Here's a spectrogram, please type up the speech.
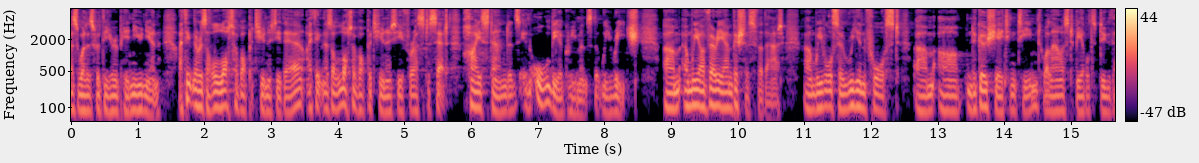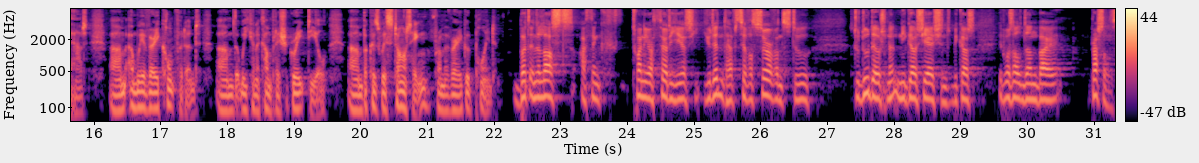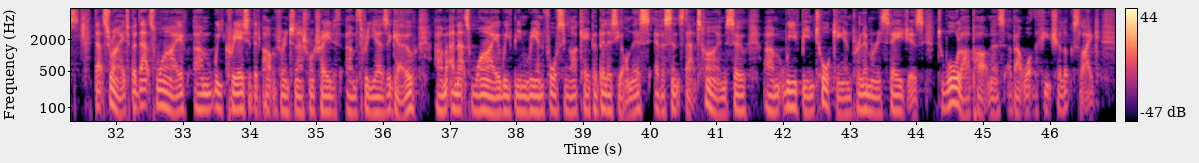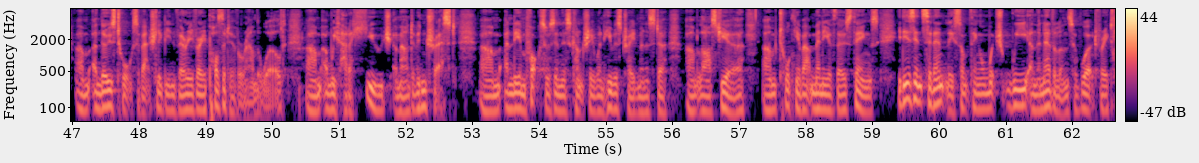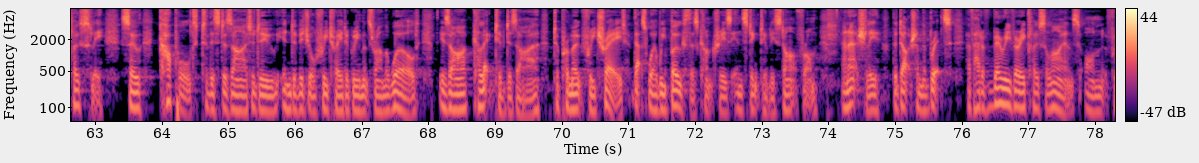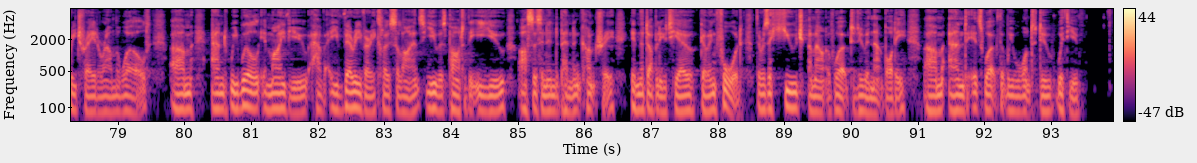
as well as with the European Union. I think there is a lot of opportunity there. I think there's a lot of opportunity for us to set high standards in all the agreements that we reach. Um, and we are very ambitious for that. Um, we've also reinforced um, our negotiating team to allow us to be able to do that. Um, and we're very confident um, that we can accomplish a great deal um, because we're starting from a very good point. But in the last, I think, 20 or 30 years, you didn't have civil servants to to do those negotiations because it was all done by Brussels. That's right. But that's why um, we created the Department for International Trade um, three years ago. Um, and that's why we've been reinforcing our capability on this ever since that time. So um, we've been talking in preliminary stages to all our partners about what the future looks like. Um, and those talks have actually been very, very positive around the world. Um, and we've had a huge amount of interest. and Liam Fox was in this country when he was trade minister last year, talking about many of those things. It is incidentally something on which which we and the Netherlands have worked very closely. So coupled to this desire to do individual free trade agreements around the world is our collective desire to promote free trade. That's where we both as countries instinctively start from. And actually, the Dutch and the Brits have had a very, very close alliance on free trade around the world. Um, and we will, in my view, have a very, very close alliance, you as part of the EU, us as an independent country in the WTO going forward. There is a huge amount of work to do in that body um, and it's work that we will want to do with you.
